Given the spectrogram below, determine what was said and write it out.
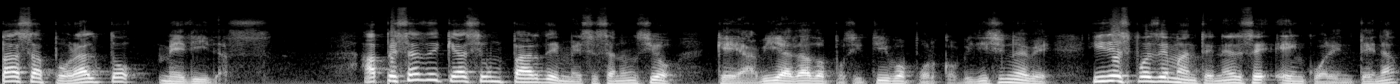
Pasa por alto medidas. A pesar de que hace un par de meses anunció que había dado positivo por COVID-19 y después de mantenerse en cuarentena,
